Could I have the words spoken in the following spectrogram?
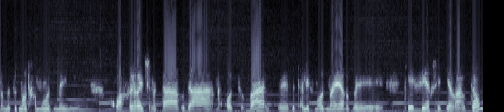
המלצות מאוד חמות מבחורה אחרת שנתנה עבודה מאוד טובה, ובתהליך מאוד מהר וכיפי איך שהיא תיארה אותו.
